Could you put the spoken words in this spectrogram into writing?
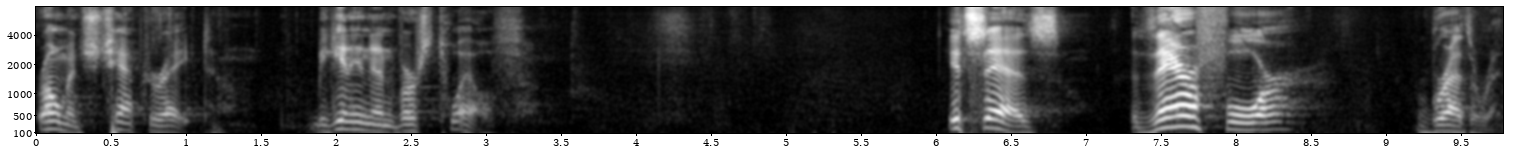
Romans chapter 8, beginning in verse 12. It says, Therefore, brethren.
